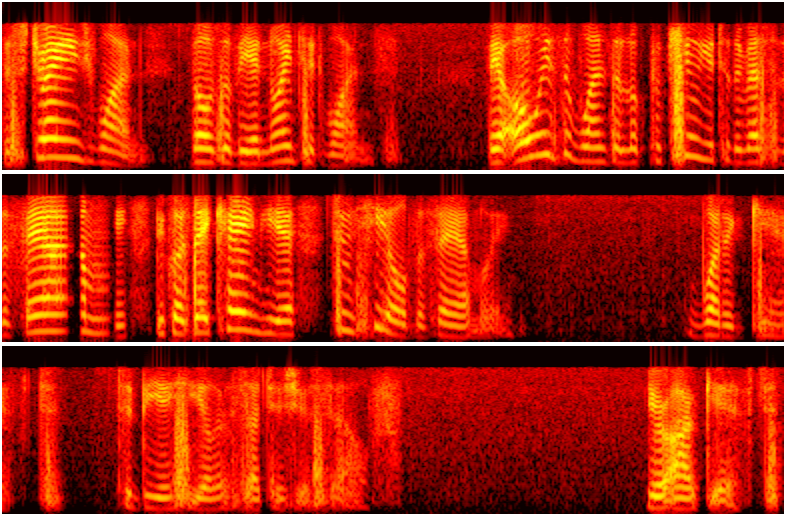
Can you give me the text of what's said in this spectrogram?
The strange ones, those are the anointed ones. They're always the ones that look peculiar to the rest of the family because they came here to heal the family. What a gift to be a healer such as yourself. You're our gift.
